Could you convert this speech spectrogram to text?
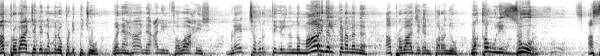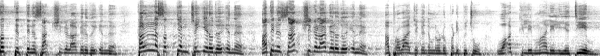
ആ പ്രവാചകൻ നമ്മൾ പഠിപ്പിച്ചു. വനഹാന അനിൽ ഫവാഹിഷ് മ്ലേച്ഛ വൃത്തികളിൽ നിന്ന് മാറി നിൽക്കണമെന്ന് ആ പ്രവാചകൻ പറഞ്ഞു. വഖൗലി സൂർ അസത്യത്തിന് സാക്ഷികളാകരുത് എന്ന് കള്ള സത്യം ചെയ്യരുത് എന്ന് അതിന് സാക്ഷികളാകരുത് എന്ന് ആ പ്രവാചകൻ നമ്മളോട് പഠിപ്പിച്ചു. വാക്കിലി മാലിൽ യതീം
